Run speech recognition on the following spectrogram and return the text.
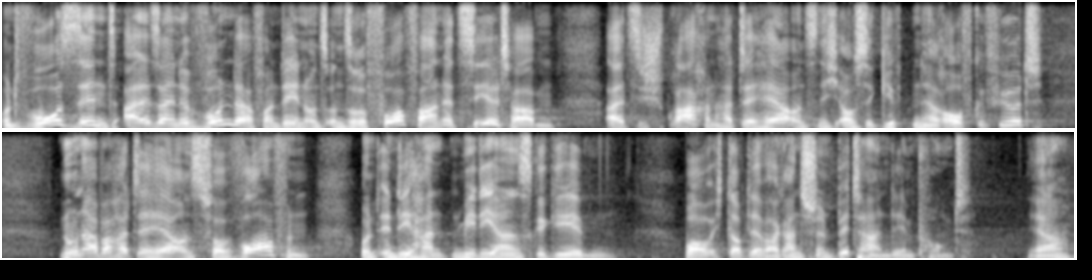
Und wo sind all seine Wunder, von denen uns unsere Vorfahren erzählt haben, als sie sprachen, hat der Herr uns nicht aus Ägypten heraufgeführt? Nun aber hat der Herr uns verworfen und in die Hand Midians gegeben. Wow, ich glaube, der war ganz schön bitter an dem Punkt. Ja.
